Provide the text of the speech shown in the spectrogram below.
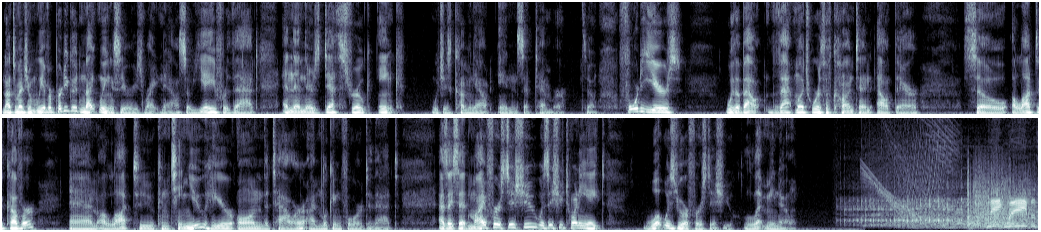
Not to mention, we have a pretty good Nightwing series right now, so yay for that. And then there's Deathstroke Inc., which is coming out in September. So 40 years with about that much worth of content out there. So a lot to cover. and a lot to continue here on the tower. I'm looking forward to that. As I said, my first issue was issue 28. What was your first issue? Let me know.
